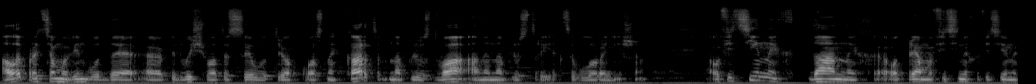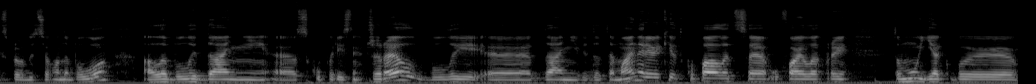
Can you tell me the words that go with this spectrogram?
але при цьому він буде е, підвищувати силу трьох косних карт на плюс 2, а не на плюс 3, як це було раніше. Офіційних даних, е, от прямо офіційних офіційних з приводу цього не було, але були дані з купи різних джерел, були дані від датамайнерів, які відкупали це у файлах гри. Тому якби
